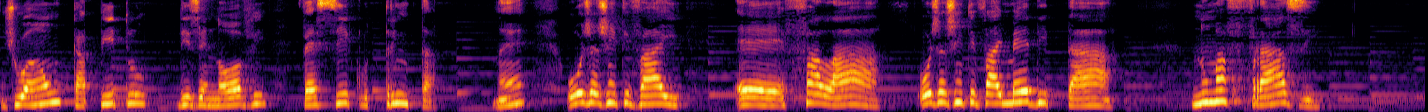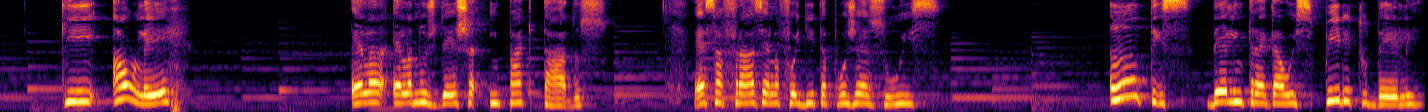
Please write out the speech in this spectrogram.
João, capítulo 19, versículo 30, né? Hoje a gente vai é, falar, hoje a gente vai meditar numa frase que, ao ler, ela, ela nos deixa impactados essa frase ela foi dita por Jesus antes dele entregar o espírito dele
